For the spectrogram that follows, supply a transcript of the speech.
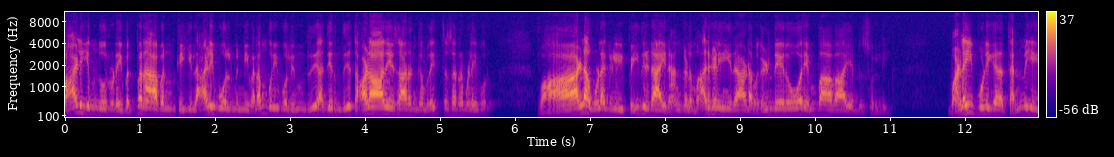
பாளியம் தோருடைய பத்மநாபன் கையில் ஆழி போல் மின்னி வலம்புரி போல் நின்று அதிர்ந்து தாழாதே சாரங்கம் உதைத்த சரமலை போல். வாழ உலகில் பெய்திடாய் நாங்களும் ஆறுகளை நீராட மகிழ்ந்தேலோர் எம்பாவா என்று சொல்லி. மழை பொழிகிற தன்மையை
